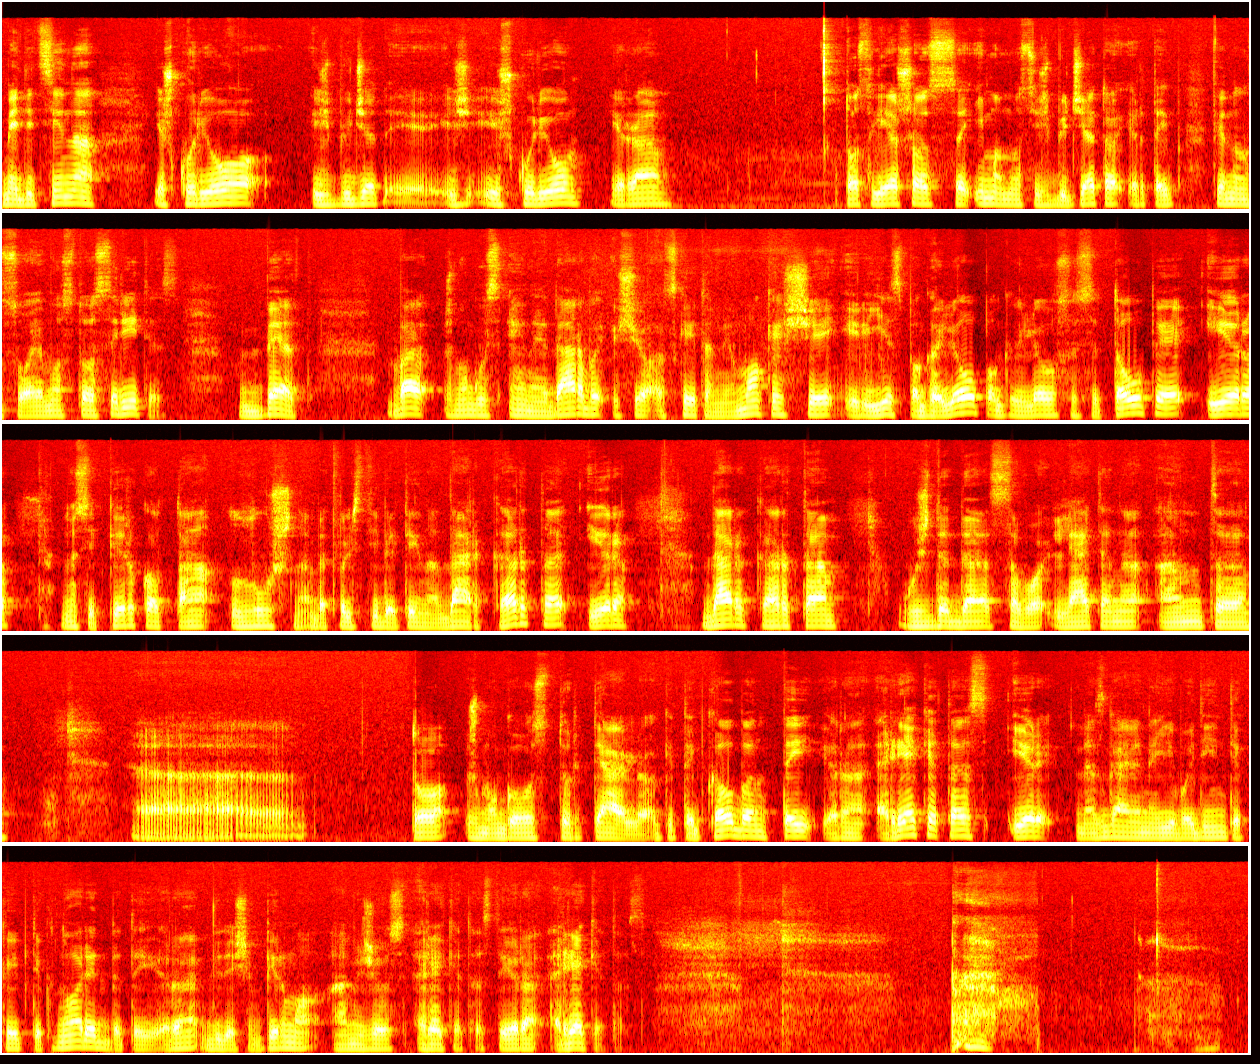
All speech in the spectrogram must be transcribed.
medicina, iš kurių, iš biudžet, iš, iš kurių yra tos lėšos įmamos iš biudžeto ir taip finansuojamos tos rytis. Bet Va, žmogus eina į darbą, iš jo atskaitomi mokesčiai ir jis pagaliau, pagaliau susitaupė ir nusipirko tą lūšną, bet valstybė ateina dar kartą ir dar kartą uždeda savo lėteną ant uh, to žmogaus turtelio. Kitaip kalbant, tai yra reketas ir mes galime jį vadinti kaip tik norit, bet tai yra 21 amžiaus reketas. Tai yra reketas.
